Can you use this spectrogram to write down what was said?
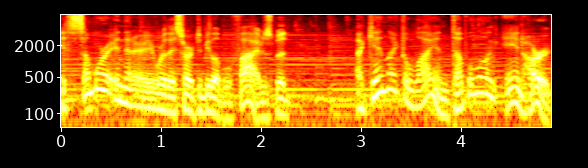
It's somewhere in that area where they start to be level 5s, but again, like the Lion, double lung and heart.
